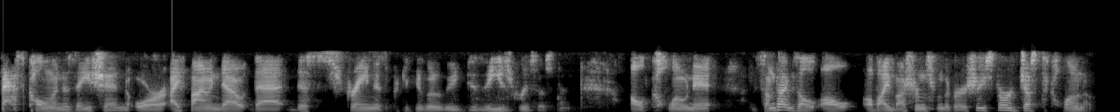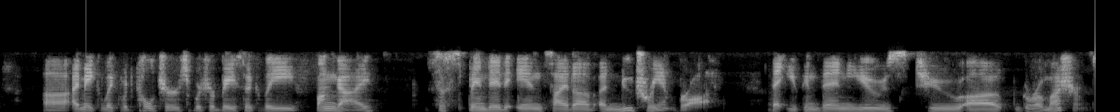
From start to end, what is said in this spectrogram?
fast colonization, or I find out that this strain is particularly disease resistant. I'll clone it. Sometimes I'll, I'll, I'll buy mushrooms from the grocery store just to clone them. Uh, I make liquid cultures, which are basically fungi suspended inside of a nutrient broth that you can then use to uh, grow mushrooms.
